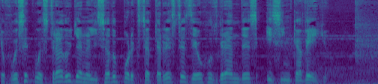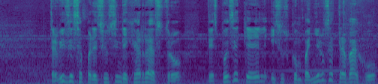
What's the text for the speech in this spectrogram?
que fue secuestrado y analizado por extraterrestres de ojos grandes y sin cabello. Travis desapareció sin dejar rastro después de que él y sus compañeros de trabajo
